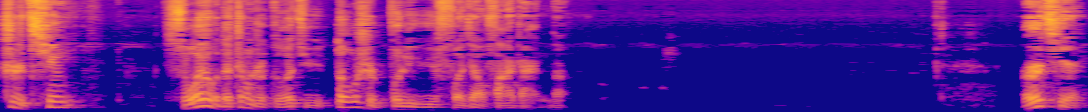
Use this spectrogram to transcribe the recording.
至清，所有的政治格局都是不利于佛教发展的。而且，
